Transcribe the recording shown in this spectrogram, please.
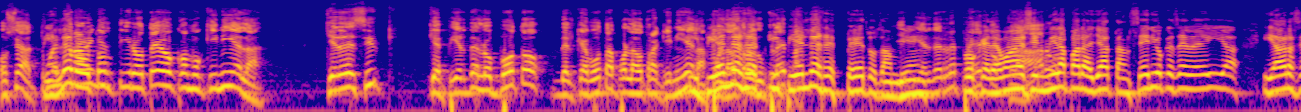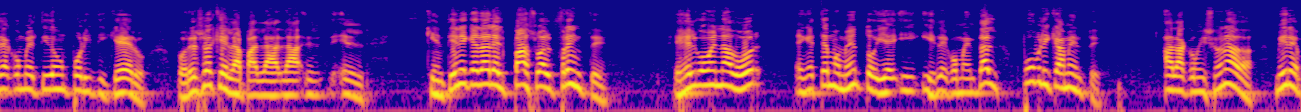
O sea, tú Pierde entrar en el tiroteo como quiniela, quiere decir que pierde los votos del que vota por la otra quiniela. y pierde, por la y pierde respeto también. Y pierde respeto, porque le van a decir, claro. mira para allá, tan serio que se veía y ahora se ha convertido en un politiquero. Por eso es que la, la- la- el- el- quien tiene que dar el paso al frente es el gobernador en este momento y, y- y recomendar públicamente a la comisionada, miren,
